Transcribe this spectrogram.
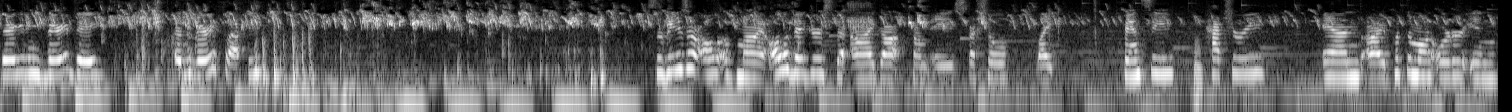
They're getting very big and very flappy. So these are all of my olive eggers that I got from a special, like, fancy hmm. hatchery. And I put them on order in,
